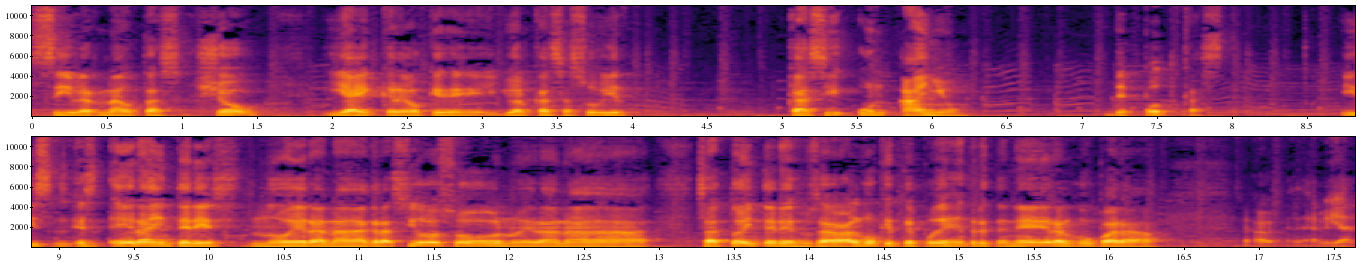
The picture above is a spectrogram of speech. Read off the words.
Cibernautas Show y ahí creo que yo alcancé a subir casi un año de podcast. Y era interés, no era nada gracioso, no era nada, o sea, todo interés, o sea, algo que te puedes entretener, algo para, había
